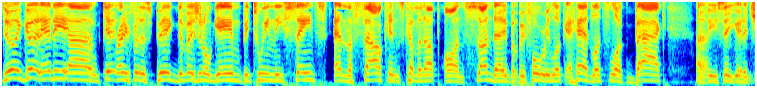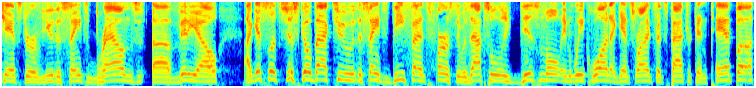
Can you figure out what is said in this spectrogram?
Doing good, Andy. Uh, getting ready for this big divisional game between the Saints and the Falcons coming up on Sunday. But before we look ahead, let's look back. I know you say you get a chance to review the Saints Browns uh, video. I guess let's just go back to the Saints defense first. It was absolutely dismal in week one against Ryan Fitzpatrick in Tampa.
